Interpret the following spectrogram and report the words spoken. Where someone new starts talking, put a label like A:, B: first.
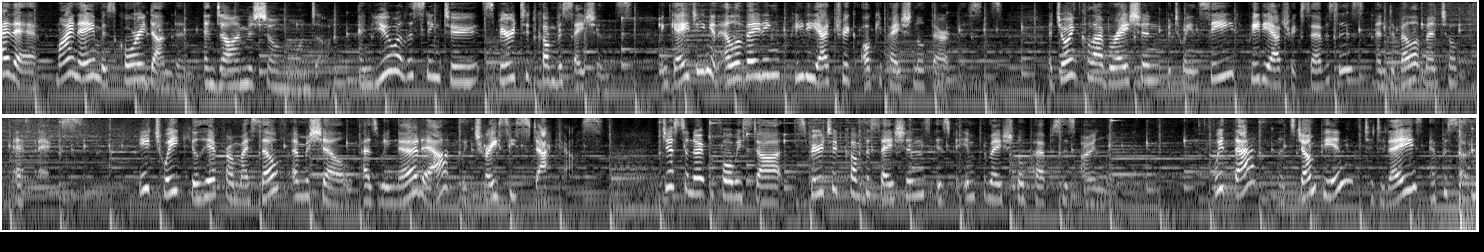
A: Hi there, my name is Corey Dundon,
B: And I'm Michelle Maunder.
A: and you are listening to Spirited Conversations, engaging and elevating pediatric occupational therapists, a joint collaboration between SEED Pediatric Services and Developmental FX. Each week, you'll hear from myself and Michelle as we nerd out with Tracy Stackhouse. Just a note before we start Spirited Conversations is for informational purposes only. With that, let's jump in to today's episode.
